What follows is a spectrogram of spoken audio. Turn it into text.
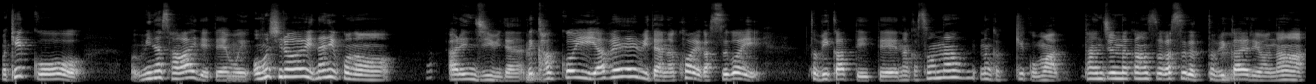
まあ、結構みんな騒いでて、もう面白い何このアレンジみたいな。でうん。かっこいいやべえみたいな声がすごい飛び交っていてなんかそんななんか結構まあ単純な感想がすぐ飛び交えるような、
